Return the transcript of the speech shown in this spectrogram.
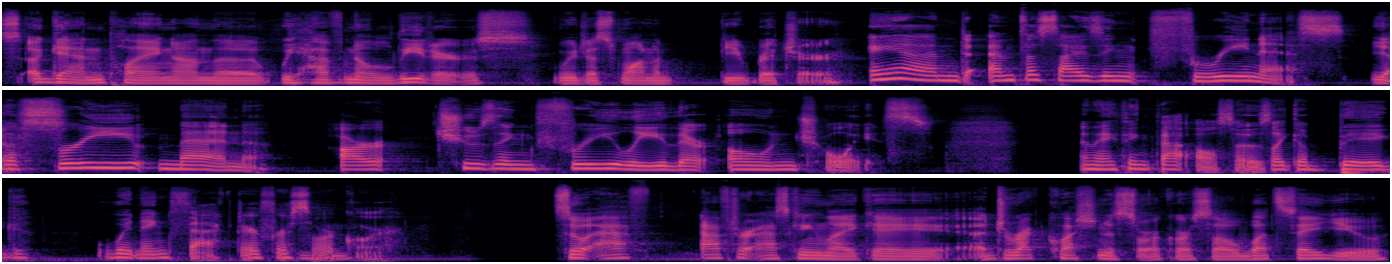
S- Again, playing on the we have no leaders, we just want to be richer. and emphasizing freeness. Yes. The free men are choosing freely their own choice. And I think that also is like a big winning factor for Mm-hmm. Sorkor. So af- after asking like a, a direct question to Sorkor, so what say you?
